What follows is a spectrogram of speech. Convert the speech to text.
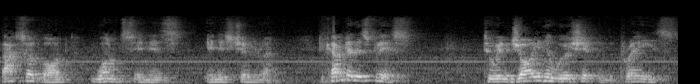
That's what God wants in His in his children. To come to this place, to enjoy the worship and the praise,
